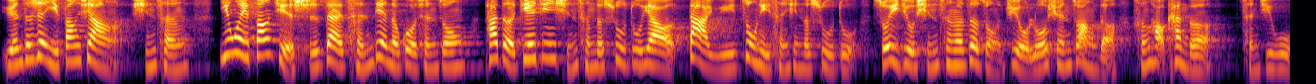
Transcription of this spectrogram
沿着任意方向形成。因为方解石在沉淀的过程中，它的结晶形成的速度要大于重力成型的速度，所以就形成了这种具有螺旋状的很好看的沉积物。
